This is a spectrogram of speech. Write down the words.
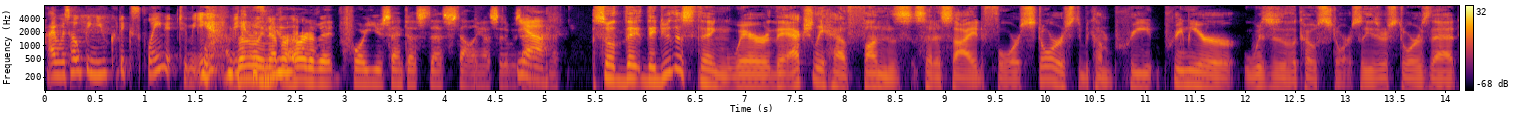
I was hoping you could explain it to me. I've literally never you- heard of it before you sent us this telling us that it was Yeah. happening. So they they do this thing where they actually have funds set aside for stores to become pre premier Wizards of the Coast stores. So these are stores that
